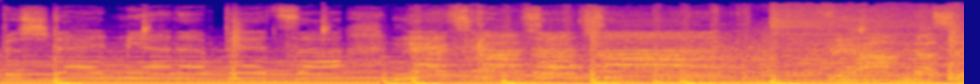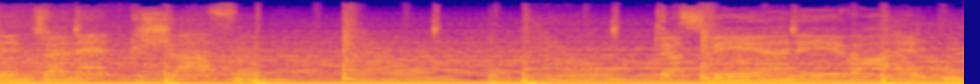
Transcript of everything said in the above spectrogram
bestellt mir ne Pizza, Netzkontertag. Wir haben das Internet geschaffen, das wir nie wollten.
